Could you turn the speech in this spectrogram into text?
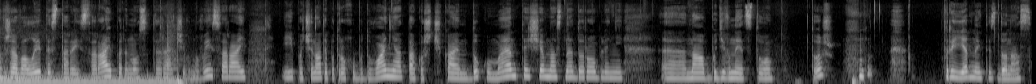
вже валити старий сарай, переносити речі в новий сарай і починати потроху будування. Також чекаємо документи, ще в нас не дороблені на будівництво. Тож, приєднуйтесь до нас.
